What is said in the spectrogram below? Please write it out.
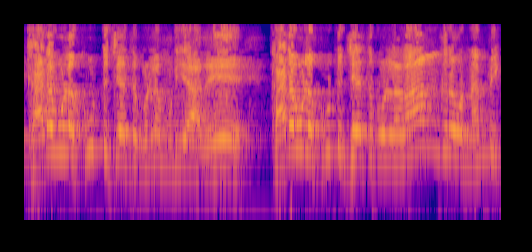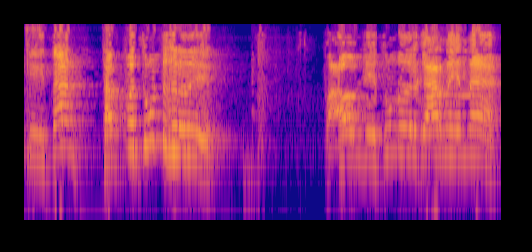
கடவுளை கூட்டு சேர்த்துக் கொள்ள முடியாது. கடவுளை கூட்டு சேர்த்துக் கொள்ளலாம்ங்கிற ஒரு நம்பிக்கை தான் தப்ப தூண்டுகிறது. பாவம் செய்ய தூண்டுவதற்கு காரணம் என்ன?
